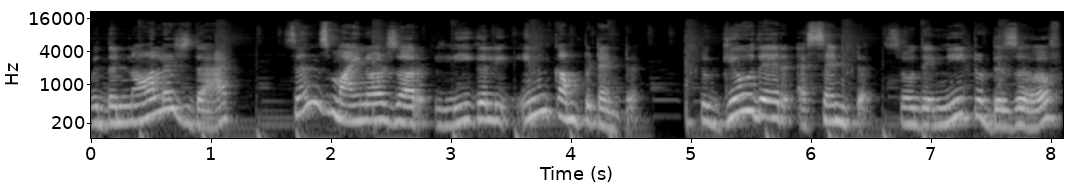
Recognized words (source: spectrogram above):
with the knowledge that since minors are legally incompetent to give their assent, so they need to deserve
